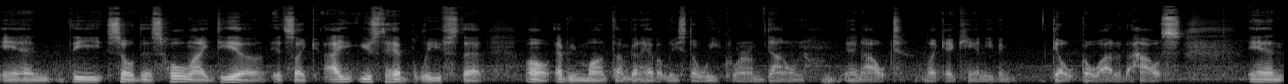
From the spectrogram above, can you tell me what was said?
and the so this whole idea it's like i used to have beliefs that oh every month i'm going to have at least a week where i'm down and out like i can't even go go out of the house and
